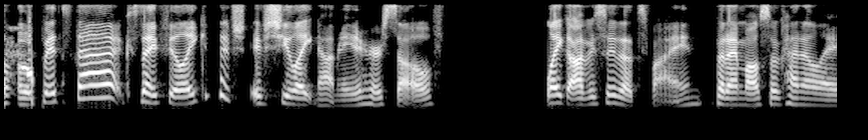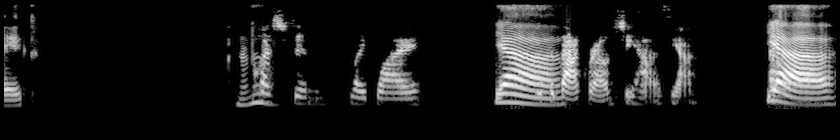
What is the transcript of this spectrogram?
of hope it's that because I feel like if if she like nominated herself, like obviously that's fine. But I'm also kind of like, I don't know. question like why with the background she has. Yeah. yeah.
